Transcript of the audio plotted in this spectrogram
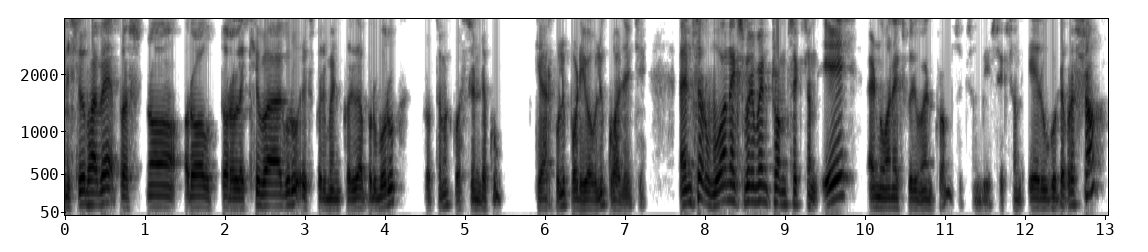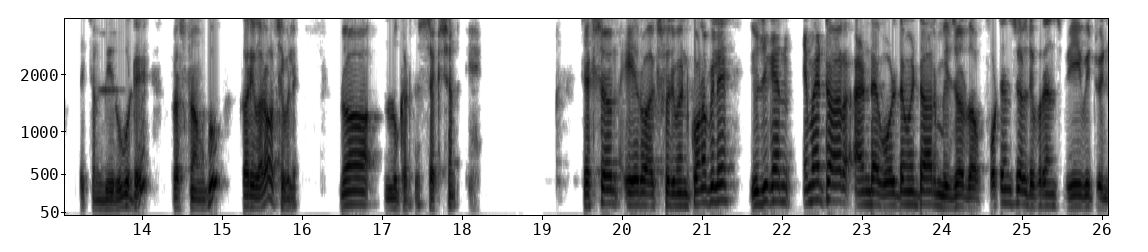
ନିଶ୍ଚିତ ଭାବେ ପ୍ରଶ୍ନର ଉତ୍ତର ଲେଖିବା ଆଗରୁ ଏକ୍ସପେରିମେଣ୍ଟ କରିବା ପୂର୍ବରୁ ପ୍ରଥମେ କ୍ୱେଶ୍ଚିନ୍ଟାକୁ କେୟାରଫୁଲି ପଢିବା ବୋଲି କୁହାଯାଇଛି answer one experiment from section A and one experiment from section B section A ରୁ ଗୋଟେ ପ୍ରଶ୍ନ ସେକ୍ସନ ବି ରୁ ଗୋଟେ ପ୍ରଶ୍ନ ଆମକୁ କରିବାର ଅଛି ବୋଲି look at this section A section A ର ଏକ୍ସପେରିମେଣ୍ଟ କ'ଣ ପିଲେ using an emitter and a voltmeter measure the potential difference V between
